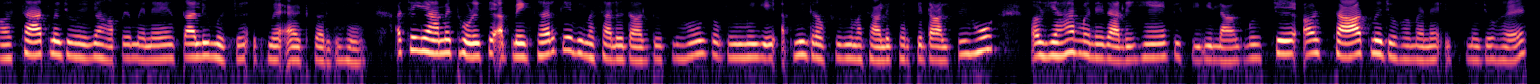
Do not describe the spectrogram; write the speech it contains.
और साथ में जो है यहाँ पे मैंने काली मिर्चें इसमें ऐड करी हैं। अच्छा यहाँ मैं थोड़े से अपने घर के भी मसाले डाल देती हूँ तो फिर मैं ये अपनी तरफ़ से भी मसाले करके डालती हूँ। और यहाँ मैंने डाली हैं पिसी हुई लाल मिर्चें और साथ में जो है मैंने इसमें जो है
